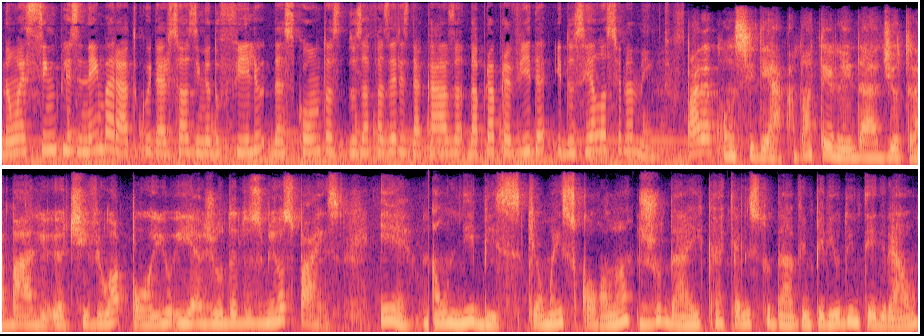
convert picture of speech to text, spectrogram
não é simples e nem barato cuidar sozinha do filho, das contas, dos afazeres da casa, da própria vida e dos relacionamentos. Para conciliar a maternidade e o trabalho, eu tive o apoio e ajuda dos meus pais e a Unibis, que é uma escola judaica que ela estudava em período integral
